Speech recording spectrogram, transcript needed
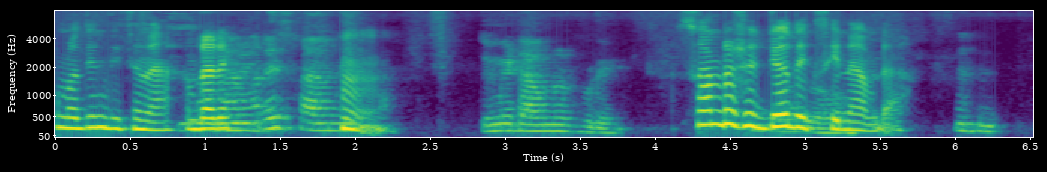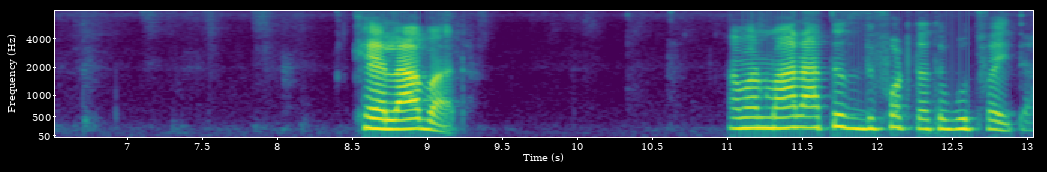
কোনোদিন দিছে না। আমরা তুমি টাউনের পরে। চন্দ্র সূর্য দেখছি না আমরা। খেলা আবার। আমার মা রাতে যদি ফটতাতে পাইতা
